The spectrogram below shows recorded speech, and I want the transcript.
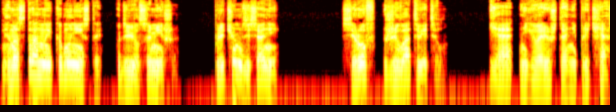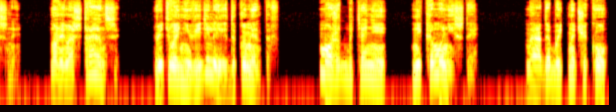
«Иностранные коммунисты», — удивился Миша. «При чем здесь они?» Серов живо ответил. «Я не говорю, что они причастны. Но иностранцы. Ведь вы не видели их документов. Может быть, они не коммунисты. Надо быть начеку».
